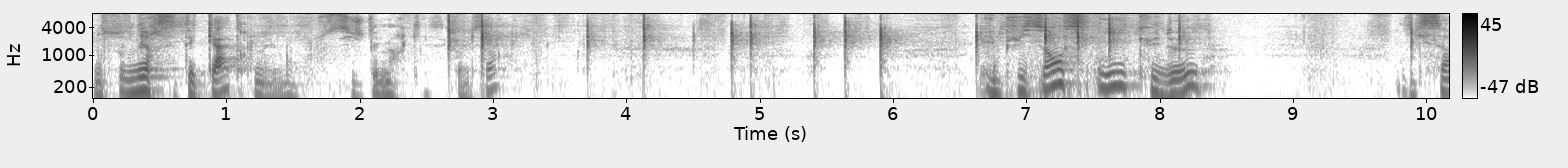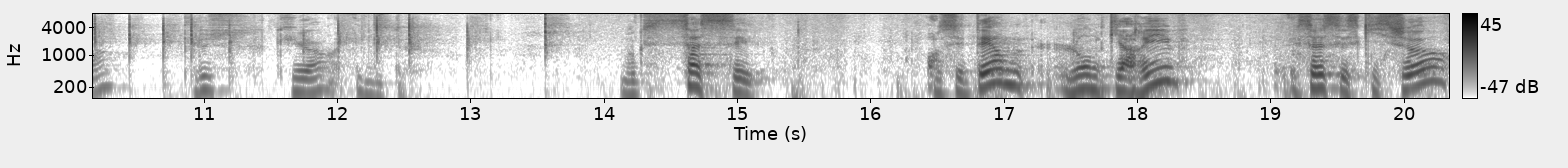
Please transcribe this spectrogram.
mon souvenir c'était 4, mais bon, si je l'ai marqué, c'est comme ça. Et puissance i q2 x1 plus q1 x2. Donc ça, c'est, en ces termes, l'onde qui arrive, et ça, c'est ce qui sort,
